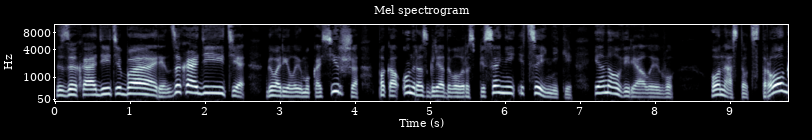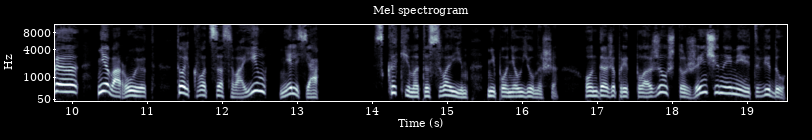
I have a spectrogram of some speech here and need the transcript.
«Заходите, барин, заходите!» — говорила ему кассирша, пока он разглядывал расписание и ценники, и она уверяла его. «У нас тут строго, не воруют, только вот со своим нельзя». «С каким это своим?» — не понял юноша. Он даже предположил, что женщина имеет в виду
